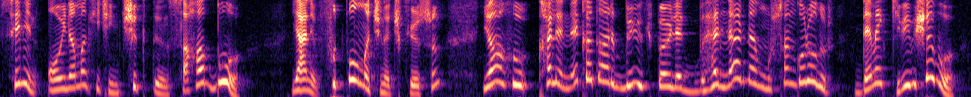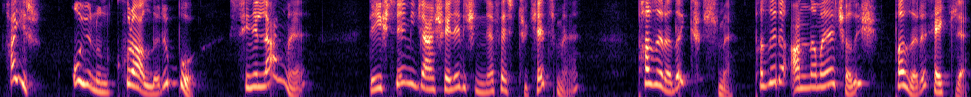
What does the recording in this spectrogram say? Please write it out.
senin oynamak için çıktığın saha bu. Yani futbol maçına çıkıyorsun. Yahu kale ne kadar büyük böyle he, nereden vursan gol olur. Demek gibi bir şey bu. Hayır. Oyunun kuralları bu. Sinirlenme. Değiştiremeyeceğin şeyler için nefes tüketme. Pazara da küsme. Pazarı anlamaya çalış. Pazarı hackle.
